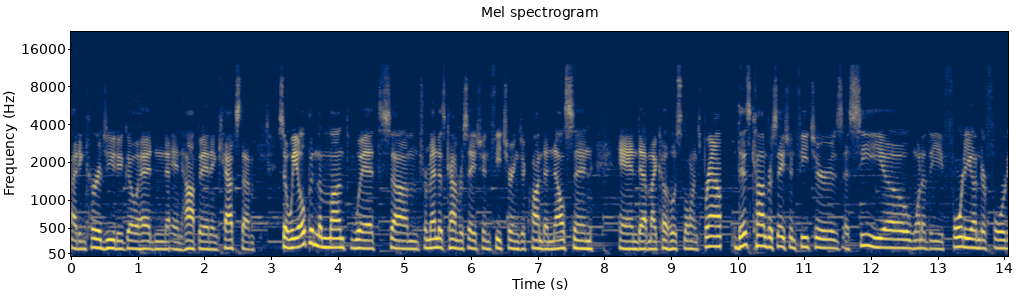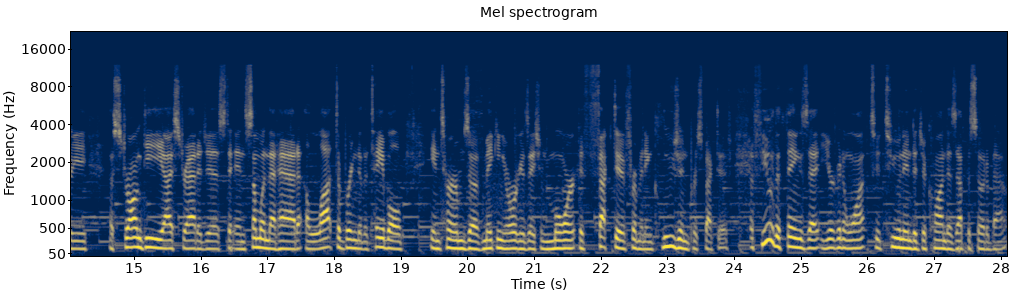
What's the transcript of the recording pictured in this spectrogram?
I'd encourage you to go ahead and, and hop in and catch them. So we opened the month with some tremendous conversation featuring Jiquanda Nelson and uh, my co-host Lawrence Brown. This conversation features a CEO, one of the 40 under 40, a strong DEI strategist and someone that had a lot to bring to the table in terms of making your organization more effective from an inclusion perspective. A few of the things that you're going to want to tune into Jiquanda's episode about.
